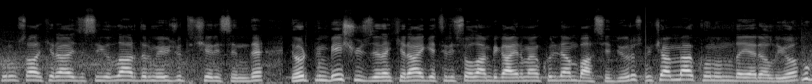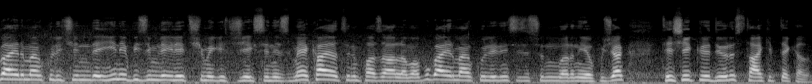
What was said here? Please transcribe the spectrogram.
Kurumsal kiracısı yıllardır mevcut içerisinde. 4500 lira kira getirisi olan bir gayrimenkulden bahsediyoruz. Mükemmel konumda yer alıyor. Bu gayrimenkul içinde yine bizimle iletişime geçeceksiniz. MK Yatırım Pazarlama bu gayrimenkullerin size sunumlarını yapacak. Teşekkür ediyoruz. Takipte kalın.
